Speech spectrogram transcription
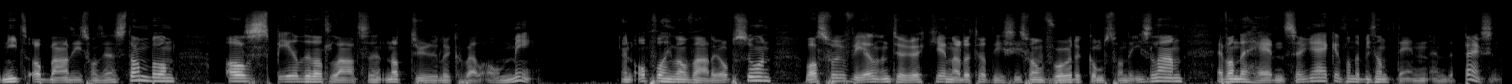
Niet op basis van zijn stamboom, al speelde dat laatste natuurlijk wel al mee. Een opvolging van vader op zoon was voor velen een terugkeer naar de tradities van voor de komst van de islam en van de heidense rijken van de Byzantijnen en de Persen,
